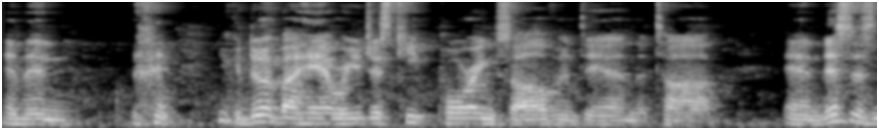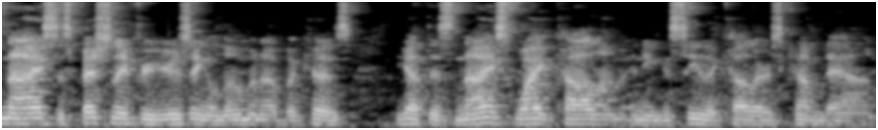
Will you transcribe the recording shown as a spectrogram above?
and then you can do it by hand where you just keep pouring solvent in the top. And this is nice, especially if you're using alumina, because you got this nice white column and you can see the colors come down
